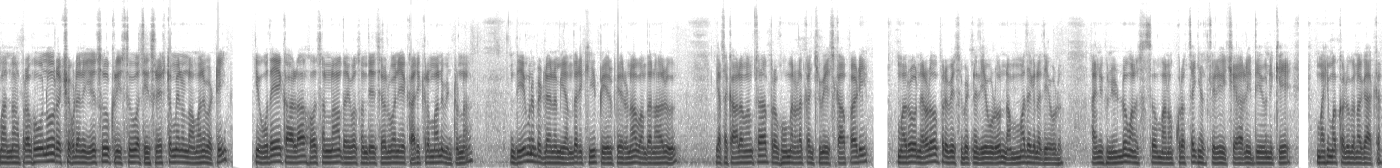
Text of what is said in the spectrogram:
మన ప్రభువును రక్షకుడైన యేసు క్రీస్తు అతి శ్రేష్టమైన నామాన్ని బట్టి ఈ ఉదయకాల హోసన్న దైవ సందేశాలు అనే కార్యక్రమాన్ని వింటున్న. దేవుని బిడ్డలైన మీ అందరికీ పేరు పేరున వందనాలు. గత కాలమంతా ప్రభు మనల కంచి వేసి కాపాడి మరో నెలలో ప్రవేశపెట్టిన దేవుడు నమ్మదగిన దేవుడు. ఆయనకు నిండు మనసుతో మనం కృతజ్ఞత తెలియచేయాలి. దేవునికే మహిమ కలుగునగాక.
